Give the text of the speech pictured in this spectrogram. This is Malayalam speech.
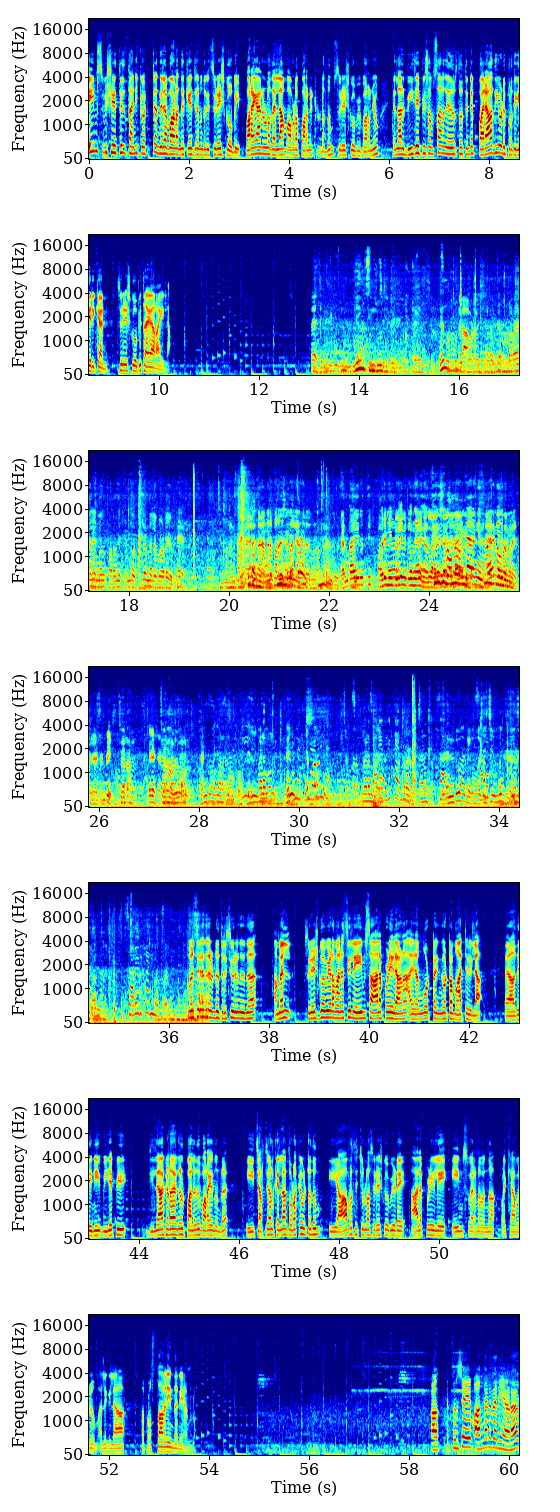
എയിംസ് വിഷയത്തിൽ തനിക്ക് ഒറ്റ നിലപാടെന്ന് കേന്ദ്രമന്ത്രി സുരേഷ് ഗോപി. പറയാനുള്ളതെല്ലാം അവിടെ പറഞ്ഞിട്ടുണ്ടെന്നും സുരേഷ് ഗോപി പറഞ്ഞു. എന്നാൽ ബി ജെ പി സംസ്ഥാന നേതൃത്വത്തിന്റെ പരാതിയോട് പ്രതികരിക്കാൻ സുരേഷ് ഗോപി തയ്യാറായില്ല. പറയാനുള്ളത് പറഞ്ഞിട്ടുണ്ട്. ഒറ്റ നിലപാടേ രണ്ടായിരത്തി ഒരു മിനിറ്റ് ഒരു സുരേന്ദ്രനുണ്ട് തൃശ്ശൂരിൽ നിന്ന് അമൽ സുരേഷ് ഗോപിയുടെ മനസ്സിൽ എയിംസ് ആലപ്പുഴയിലാണ് അതിനങ്ങോട്ടോ ഇങ്ങോട്ടോ മാറ്റമില്ല. അത് ഇനി ബി ജെ പി ജില്ലാ ഘടകങ്ങൾ പലത് പറയുന്നുണ്ട്. ഈ ചർച്ചകൾക്കെല്ലാം തുടക്കമിട്ടതും ഈ ആവർത്തിച്ചുള്ള സുരേഷ് ഗോപിയുടെ ആലപ്പുഴയിലെ എയിംസ് വരണമെന്ന പ്രഖ്യാപനവും അല്ലെങ്കിൽ ആ പ്രസ്താവനയും തന്നെയാണല്ലോ. തീർച്ചയായും അങ്ങനെ തന്നെയാണ്.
